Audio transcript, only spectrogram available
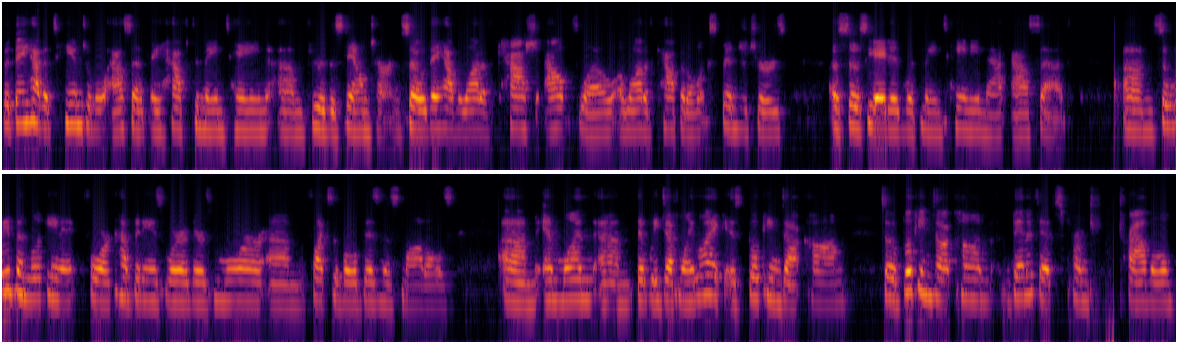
but they have a tangible asset they have to maintain um, through this downturn. So they have a lot of cash outflow, a lot of capital expenditures associated with maintaining that asset. Um, so we've been looking at for companies where there's more um, flexible business models um, and one um, that we definitely like is booking.com. So booking.com benefits from travel,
